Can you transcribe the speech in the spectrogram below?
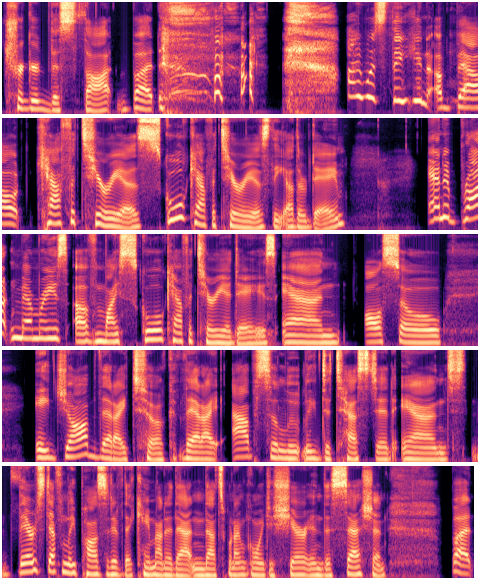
triggered this thought, but I was thinking about cafeterias, school cafeterias the other day, and it brought memories of my school cafeteria days and also a job that I took that I absolutely detested. And there's definitely positive that came out of that. And that's what I'm going to share in this session. But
